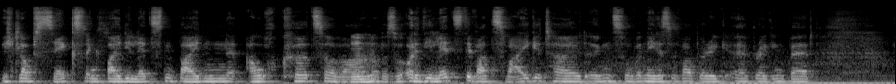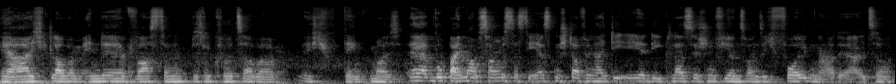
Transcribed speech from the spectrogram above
Ich glaube sechs, sechs, wobei die letzten beiden auch kürzer waren mhm. oder so. Oder die letzte war zweigeteilt, irgend so. Nee, das war äh, Breaking Bad. Ja, ich glaube, am Ende war es dann ein bisschen kürzer, aber ich denke mal, äh, wobei man auch sagen muss, dass die ersten Staffeln halt die eher die klassischen 24 Folgen hatte. Also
